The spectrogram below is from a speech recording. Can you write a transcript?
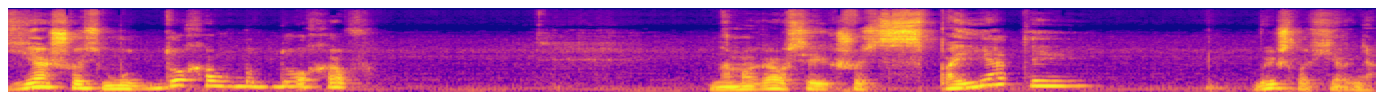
Я щось мудохав, мудохав. Намагався їх щось спаяти. Вийшла херня.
